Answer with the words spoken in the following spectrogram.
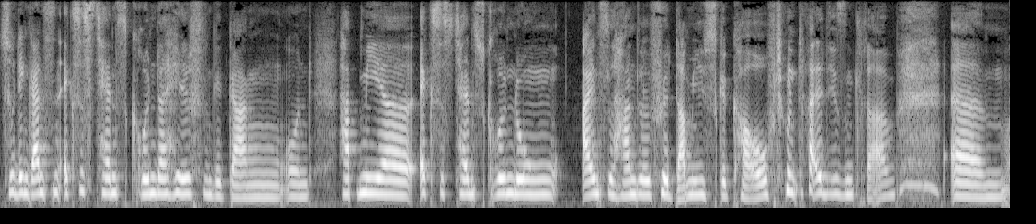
zu den ganzen Existenzgründerhilfen gegangen und habe mir Existenzgründung Einzelhandel für Dummies gekauft und all diesen Kram. Ähm,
